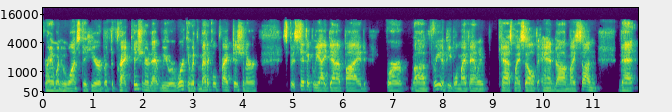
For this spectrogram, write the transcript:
for anyone who wants to hear. But the practitioner that we were working with, the medical practitioner, specifically identified for uh, three of the people in my family, Cass, myself, and uh, my son, that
